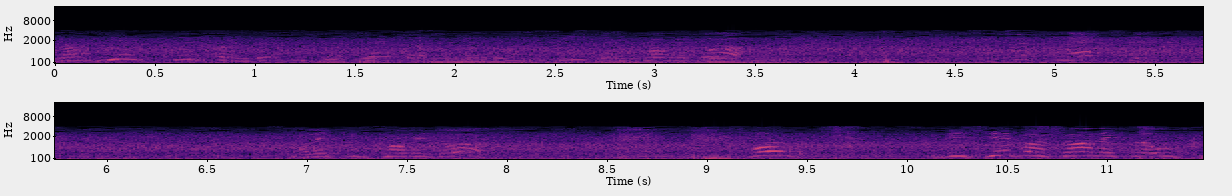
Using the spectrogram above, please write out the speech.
Now here it's different. This is the setup. He's in corridor. It's just an exit. Avec une corridor. Paul, la OT.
